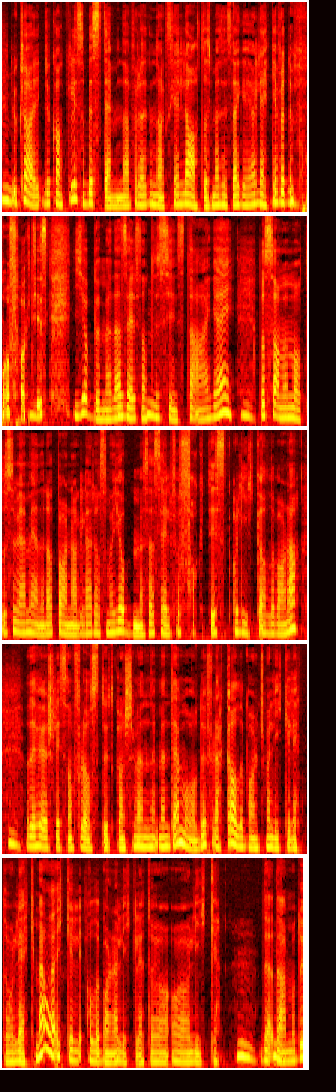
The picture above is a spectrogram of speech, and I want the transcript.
Mm. Du, klarer, du kan ikke liksom bestemme deg for at en dag skal jeg late som jeg syns det er gøy å leke, for du må faktisk jobbe med deg selv sånn at du syns det er gøy. På samme måte som jeg mener at barnehagelærere også må jobbe med seg selv for faktisk å like alle barna. Og det høres litt sånn flåst ut kanskje, men, men, det må du, for det er ikke alle barn som er like lette å leke med, og det er ikke alle barn er like lette å, å like. Mm. Det, du,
